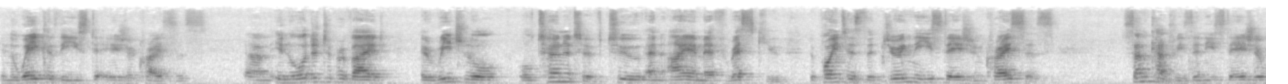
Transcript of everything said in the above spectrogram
in the wake of the East Asia crisis um, in order to provide a regional alternative to an IMF rescue. The point is that during the East Asian crisis, some countries in East Asia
